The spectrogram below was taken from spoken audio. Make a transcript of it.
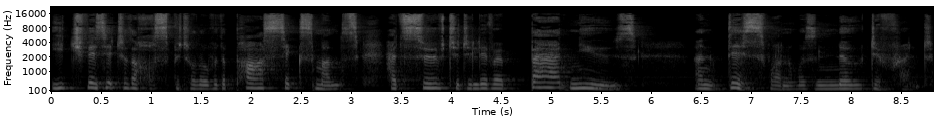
Each visit to the hospital over the past six months had served to deliver bad news and this one was no different.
